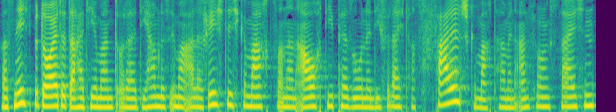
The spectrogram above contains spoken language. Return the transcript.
Was nicht bedeutet, da hat jemand oder die haben das immer alle richtig gemacht, sondern auch die Personen, die vielleicht was falsch gemacht haben, in Anführungszeichen,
